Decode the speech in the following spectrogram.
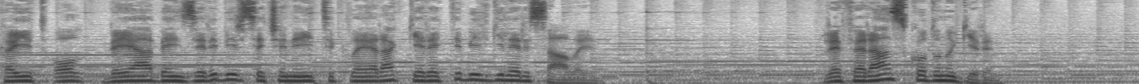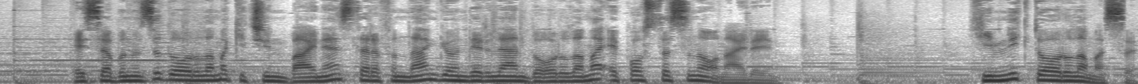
Kayıt ol veya benzeri bir seçeneği tıklayarak gerekli bilgileri sağlayın. Referans kodunu girin. Hesabınızı doğrulamak için Binance tarafından gönderilen doğrulama e-postasını onaylayın. Kimlik doğrulaması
